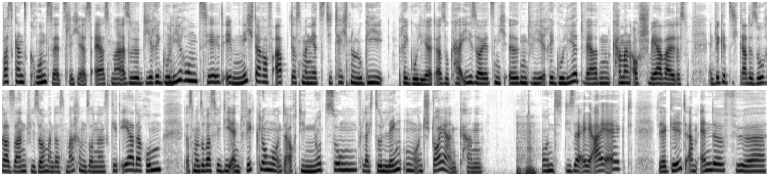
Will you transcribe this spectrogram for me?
was ganz Grundsätzliches erstmal. Also die Regulierung zählt eben nicht darauf ab, dass man jetzt die Technologie reguliert. Also KI soll jetzt nicht irgendwie reguliert werden, kann man auch schwer, weil das entwickelt sich gerade so rasant, wie soll man das machen, sondern es geht eher darum, dass man sowas wie die Entwicklung und auch die Nutzung vielleicht so lenken und steuern kann. Mhm. Und dieser AI Act, der gilt am Ende für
